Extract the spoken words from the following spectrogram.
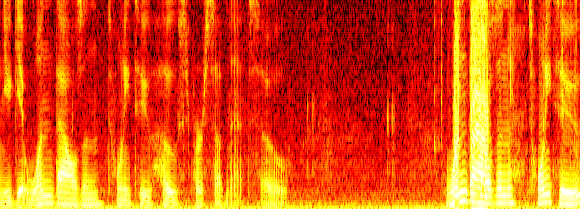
and you get 1022 hosts per subnet. So 1022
